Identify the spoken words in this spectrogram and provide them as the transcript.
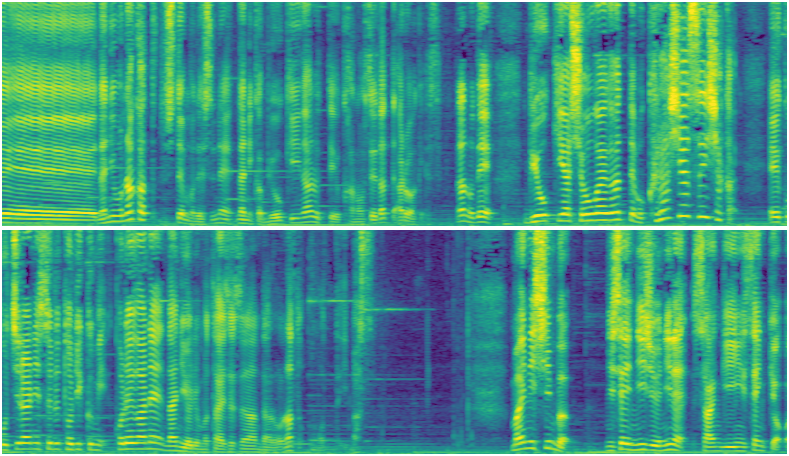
えー、何もなかったとしてもですね、何か病気になるっていう可能性だってあるわけです。なので、病気や障害があっても暮らしやすい社会、えー、こちらにする取り組み、これがね、何よりも大切なんだろうなと思っています。毎日新聞、2022年参議院選挙、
